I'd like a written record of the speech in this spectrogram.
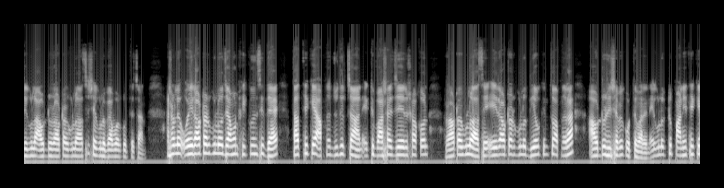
যেগুলো আউটডোর রাউটারগুলো আছে সেগুলো ব্যবহার করতে চান। আসলে ওই রাউটারগুলো যেমন ফ্রিকোয়েন্সি দেয়, তার থেকে আপনি যদি চান একটি বাসায় যে সকল রাউটারগুলো আছে, এই রাউটারগুলো দিয়েও কিন্তু আপনারা আউটডোর হিসাবে করতে পারেন। এগুলো একটু পানি থেকে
